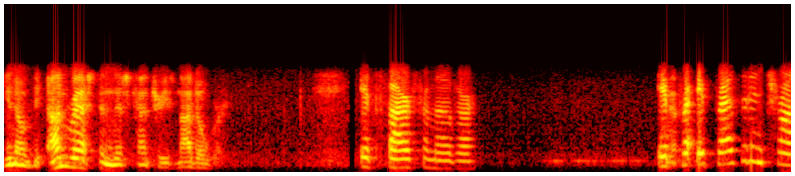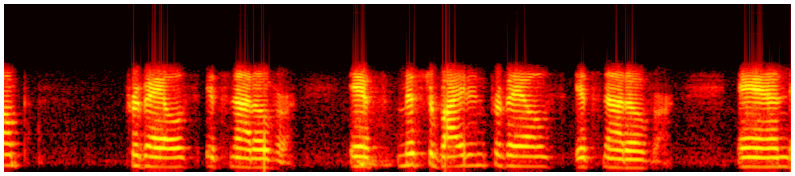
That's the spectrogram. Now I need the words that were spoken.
you know the unrest in this country is not over. It's far from over. If if President Trump prevails, it's not over. If Mr. Biden prevails, it's not over. And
